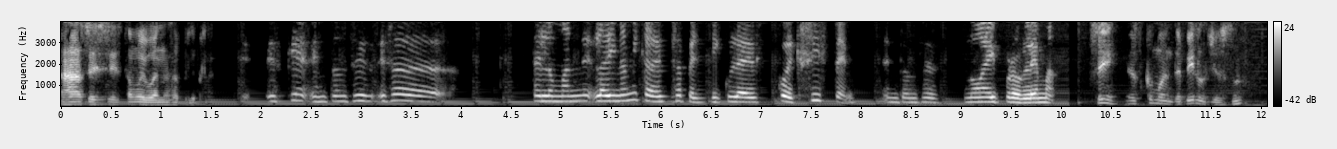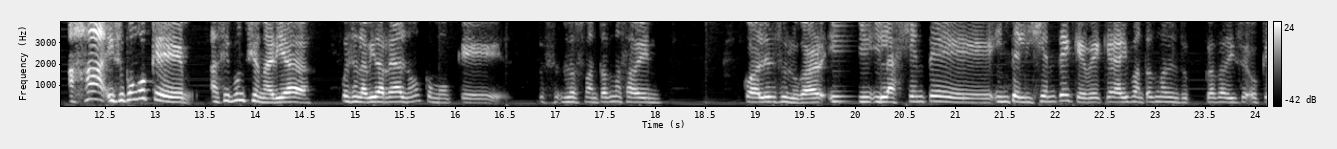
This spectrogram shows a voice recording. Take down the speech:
Ah, sí, sí, está muy buena esa película. Es que entonces esa te lo mane- la dinámica de esa película es coexisten, entonces no hay problema. Sí, es como en The Beetlejuice, ¿no? Ajá, y supongo que así funcionaría pues en la vida real, ¿no? Como que los fantasmas saben cuál es su lugar y, y- y la gente inteligente que ve que hay fantasmas en su casa dice, ok,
